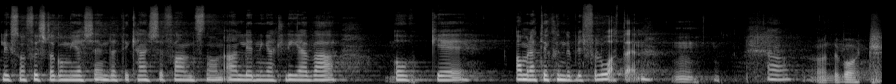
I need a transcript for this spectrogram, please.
liksom första gången jag kände att det kanske fanns någon anledning att leva och eh, ja, men att jag kunde bli förlåten. Mm. Ja. Underbart.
